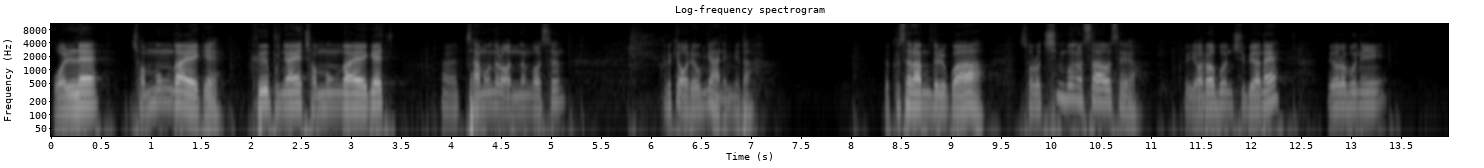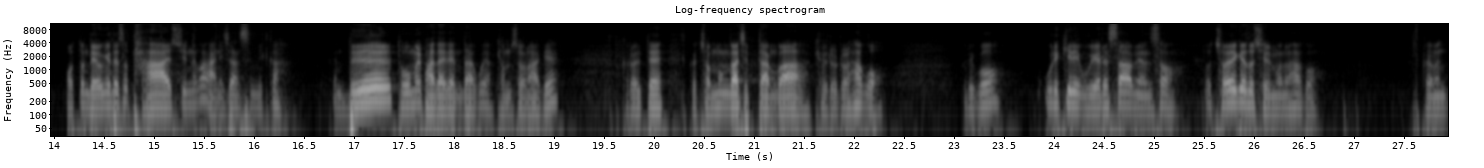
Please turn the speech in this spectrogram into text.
원래 전문가에게 그 분야의 전문가에게 어, 자문을 얻는 것은 그렇게 어려운 게 아닙니다. 그 사람들과 서로 친분을 쌓으세요. 여러분 주변에 여러분이 어떤 내용에 대해서 다 알 수 있는 건 아니지 않습니까? 늘 도움을 받아야 된다고요. 겸손하게. 그럴 때 그 전문가 집단과 교류를 하고 그리고 우리끼리 우애를 쌓으면서 또 저에게도 질문을 하고 그러면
